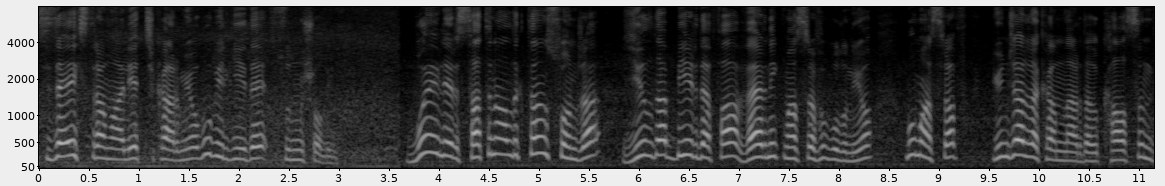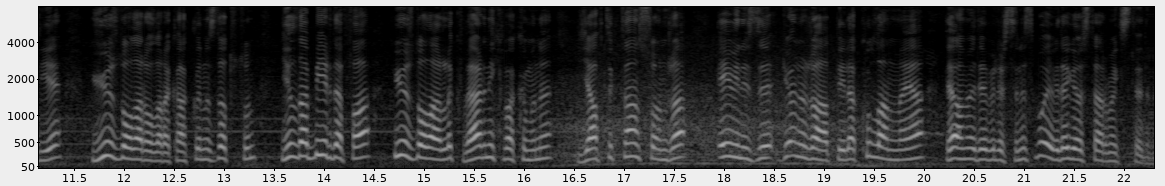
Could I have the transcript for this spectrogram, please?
size ekstra maliyet çıkarmıyor. Bu bilgiyi de sunmuş olayım. Bu evleri satın aldıktan sonra yılda bir defa vernik masrafı bulunuyor. Bu masraf güncel rakamlarda kalsın diye 100 dolar olarak aklınızda tutun. Yılda bir defa 100 dolarlık vernik bakımını yaptıktan sonra evinizi gönül rahatlığıyla kullanmaya devam edebilirsiniz. Bu evi de göstermek istedim.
